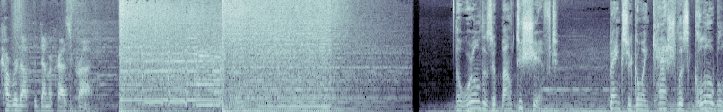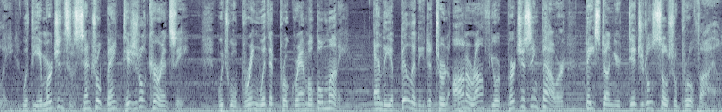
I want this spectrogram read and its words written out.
covered up the Democrats' crime. The world is about to shift. Banks are going cashless globally with the emergence of central bank digital currency, which will bring with it programmable money and the ability to turn on or off your purchasing power based on your digital social profile.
